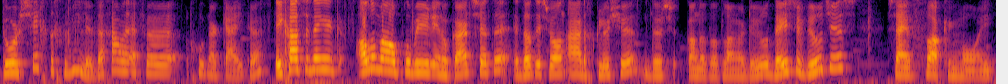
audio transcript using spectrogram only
doorzichtige wielen. Daar gaan we even goed naar kijken. Ik ga ze denk ik allemaal proberen in elkaar te zetten. Dat is wel een aardig klusje, dus kan het wat langer duren. Deze wieltjes zijn fucking mooi.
